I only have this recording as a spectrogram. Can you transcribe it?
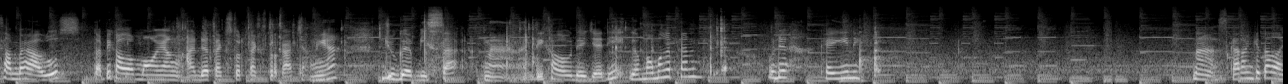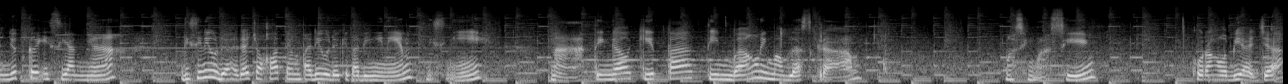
sampai halus. Tapi kalau mau yang ada tekstur-tekstur kacangnya juga bisa. Nah, nanti kalau udah jadi gampang banget kan? Udah kayak gini. Nah, sekarang kita lanjut ke isiannya. Di sini udah ada coklat yang tadi udah kita dinginin di sini. Nah, tinggal kita timbang 15 gram masing-masing. Kurang lebih aja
